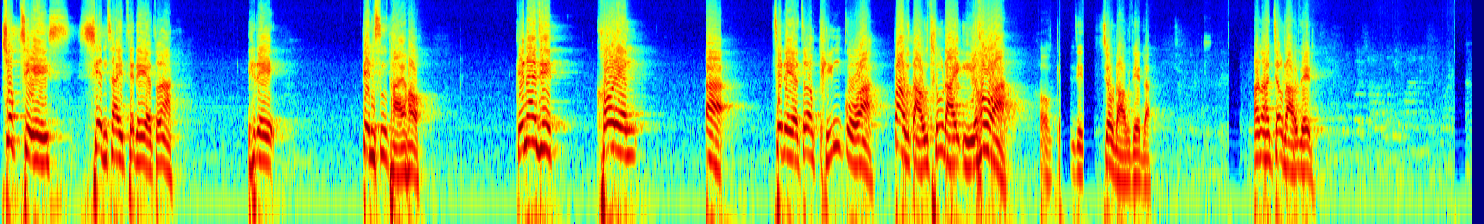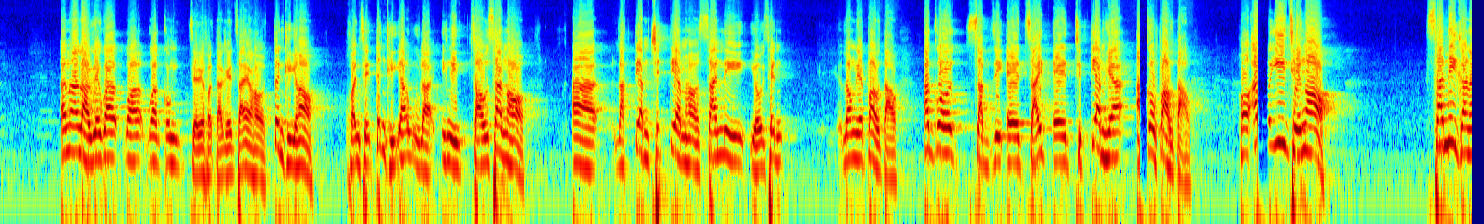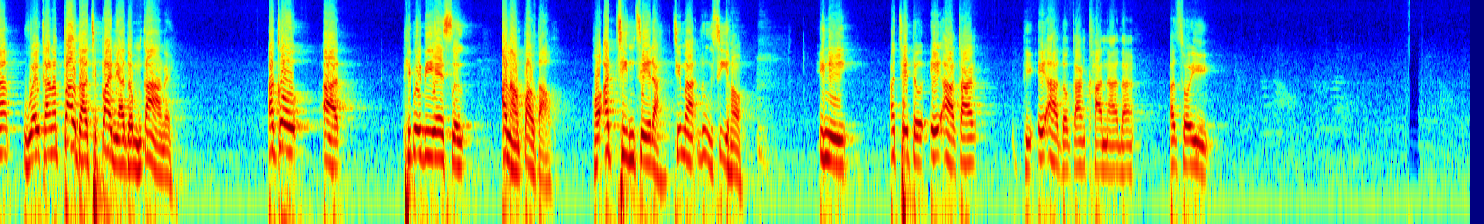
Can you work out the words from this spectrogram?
足这现在这个叫做啊，迄个电视台吼，今仔日可能啊，这个叫做苹果啊，报道出来以后啊，哦，今日就老热了，啊，那就老热。啊，那老热，我我我讲一个，互大家知影吼，转去吼，凡是转去也有啦。因为早上吼啊六点七点吼，三里有线拢咧报道，啊个十二诶在诶一点遐啊个报道，吼啊个以前哦，三立敢若有诶敢若报道一摆尔都毋敢呢，啊个啊 TVBS 按人报道。哦啊，真济啦，即嘛陆续吼，因为啊，这都 A R 加，伫 A R 都刚看啊的，啊，所以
